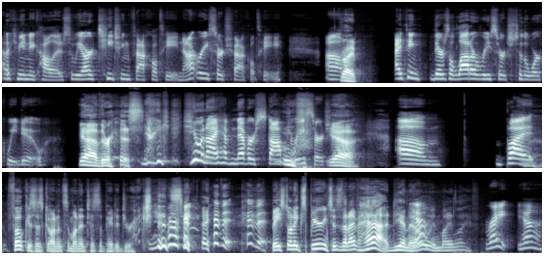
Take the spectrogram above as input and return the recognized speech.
at a community college, so we are teaching faculty, not research faculty. Um, right I think there's a lot of research to the work we do. yeah there is Like, you and I have never stopped Oof, researching. yeah Um, but focus has gone in some unanticipated directions right, right? pivot, pivot. based on experiences that I've had, you know, Yeah. in my life. Right, yeah.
